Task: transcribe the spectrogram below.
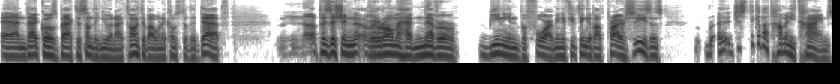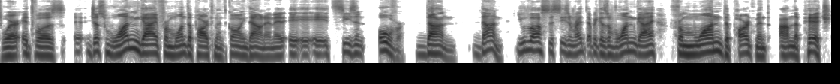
and that goes back to something you and I talked about when it comes to the depth. A position Roma had never been in before. I mean, if you think about prior seasons, uh, just think about how many times where it was uh, just one guy from one department going down and it, it, it's season over done done you lost the season right there because of one guy from one department on the pitch.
